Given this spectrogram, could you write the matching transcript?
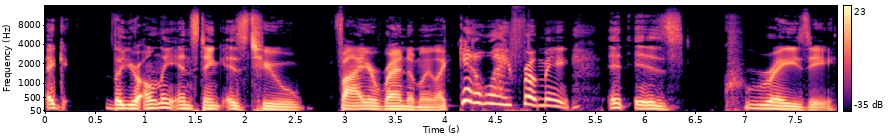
like the your only instinct is to fire randomly, like, get away from me. It is crazy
